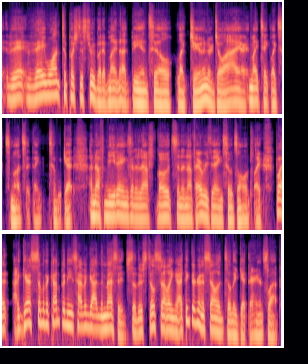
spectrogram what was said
they, they want to push this through, but it might not be until like June or July, or it might take like six months, I think, until we get enough meetings and enough votes and enough everything, so it's all in play. But I guess some of the companies haven't gotten the message, so they're still selling. I think they're going to sell until they get their hand slapped.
